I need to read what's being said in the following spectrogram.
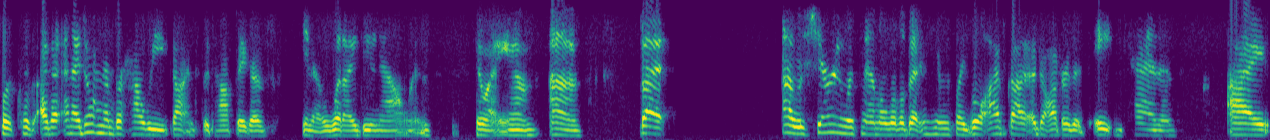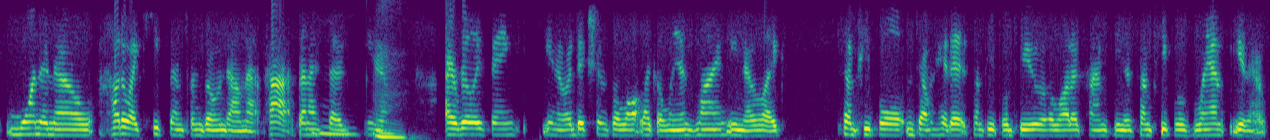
for because I and I don't remember how we got into the topic of you know what I do now and who I am. Um, but I was sharing with him a little bit, and he was like, "Well, I've got a daughter that's eight and ten, and I want to know how do I keep them from going down that path." And I said, "You know." Mm. I really think, you know, addiction's a lot like a landmine, you know, like some people don't hit it, some people do. A lot of times, you know, some people's land, you know,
